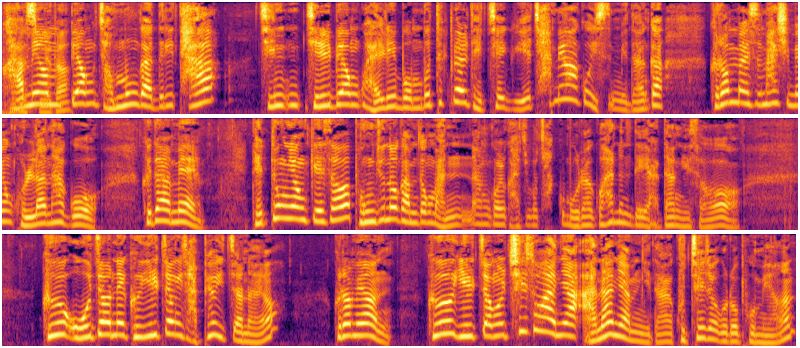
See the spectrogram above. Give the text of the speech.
감염병 전문가들이 다 진- 질병관리본부 특별대책위에 참여하고 있습니다. 그러니까 그런 말씀하시면 곤란하고 그 다음에 대통령께서 봉준호 감독 만난 걸 가지고 자꾸 뭐라고 하는데 야당에서 그 오전에 그 일정이 잡혀 있잖아요. 그러면 그 일정을 취소하냐 안 하냐입니다. 구체적으로 보면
